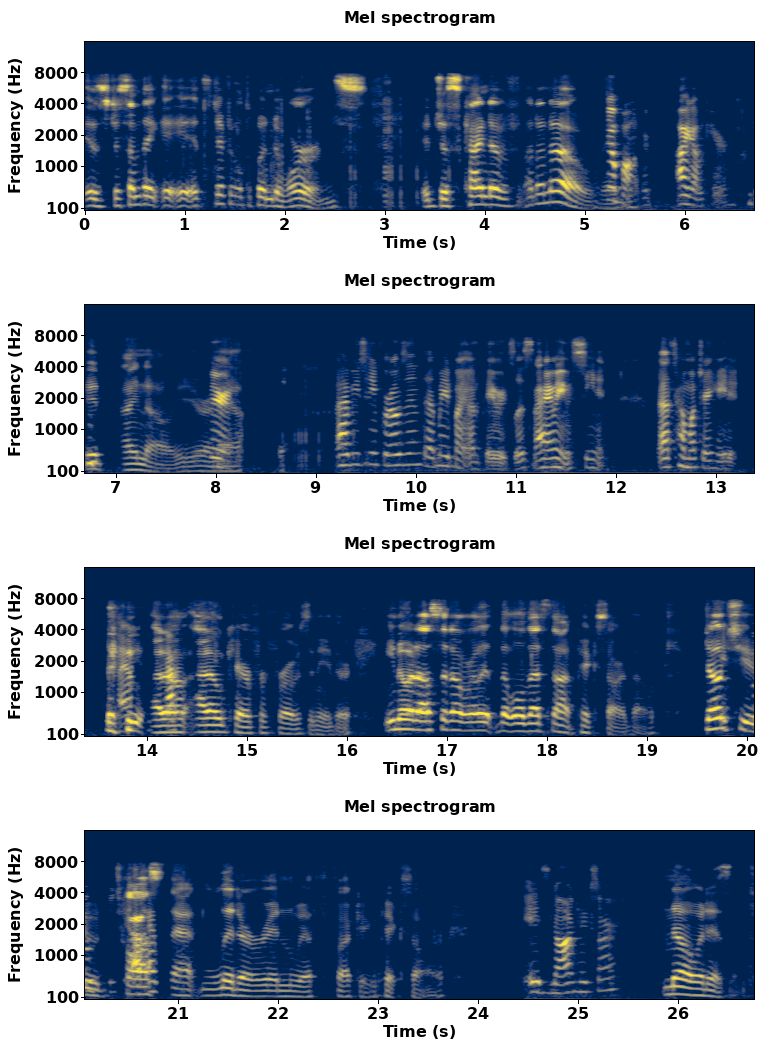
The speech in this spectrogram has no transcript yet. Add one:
is just something. i i- it's difficult to put into words. It just kind of I don't know. don't bother. I don't care. It. I know you're Fair. Have you seen Frozen? That made my unfavorites list. and I haven't even seen it. That's how much I hate it. I don't- don't. I don't care for Frozen either. You know what else I don't really? Well, that's not Pixar though. Don't you supposed to be- toss that litter in with fucking Pixar? It's not Pixar. No, it isn't.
